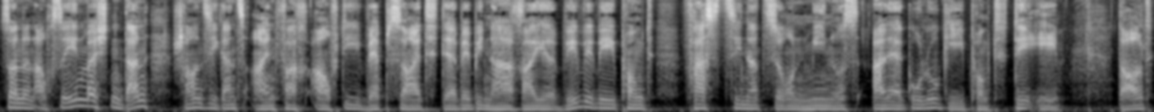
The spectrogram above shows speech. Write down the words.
sondern auch sehen möchten, dann schauen Sie ganz einfach auf die Website der Webinarreihe www.faszination-allergologie.de. Dort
